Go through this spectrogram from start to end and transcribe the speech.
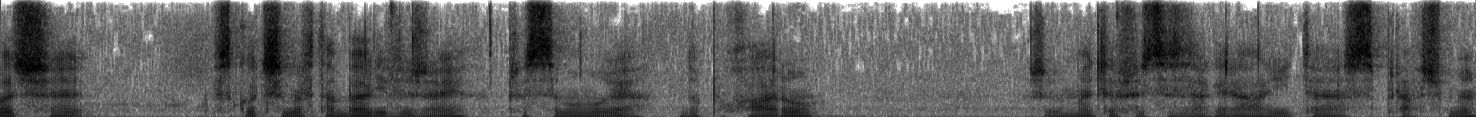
Ciekawe, czy wskoczymy w tabeli wyżej. Przesymuluję do pucharu, żeby mecze wszyscy zagrali. I teraz sprawdźmy.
